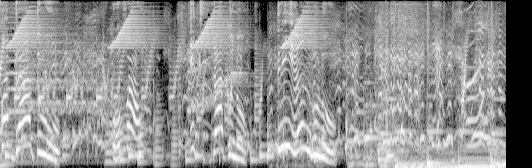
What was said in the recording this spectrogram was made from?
Quadrado! Oval! Hexágono! Triângulo!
